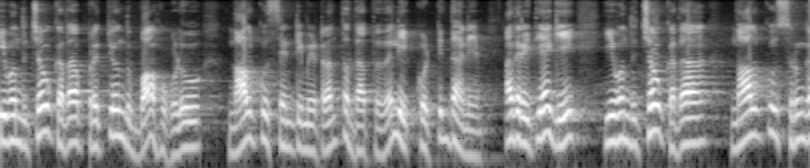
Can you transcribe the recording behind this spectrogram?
ಈ ಒಂದು ಚೌಕದ ಪ್ರತಿಯೊಂದು ಬಾಹುಗಳು ನಾಲ್ಕು ಸೆಂಟಿಮೀಟರ್ ಅಂತ ದತ್ತದಲ್ಲಿ ಕೊಟ್ಟಿದ್ದಾನೆ. ಅದೇ ರೀತಿಯಾಗಿ ಈ ಒಂದು ಚೌಕದ ನಾಲ್ಕು ಶೃಂಗ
